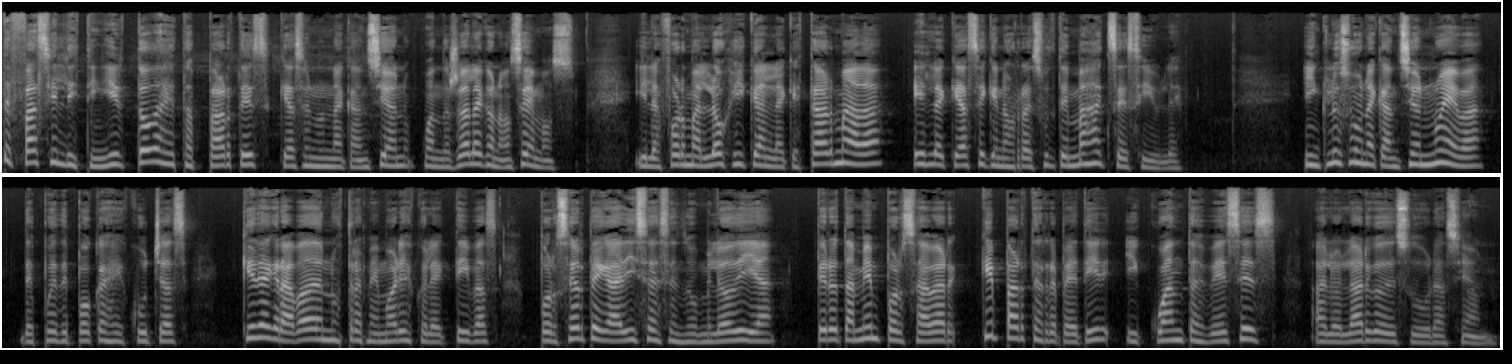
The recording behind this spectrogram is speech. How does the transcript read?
Bastante fácil distinguir todas estas partes que hacen una canción cuando ya la conocemos, y la forma lógica en la que está armada es la que hace que nos resulte más accesible. Incluso una canción nueva, después de pocas escuchas, queda grabada en nuestras memorias colectivas por ser pegadizas en su melodía, pero también por saber qué partes repetir y cuántas veces a lo largo de su duración.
